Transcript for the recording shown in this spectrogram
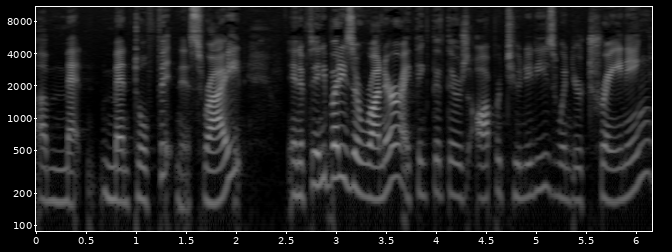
a met- mental fitness, right? And if anybody's a runner, I think that there's opportunities when you're training.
